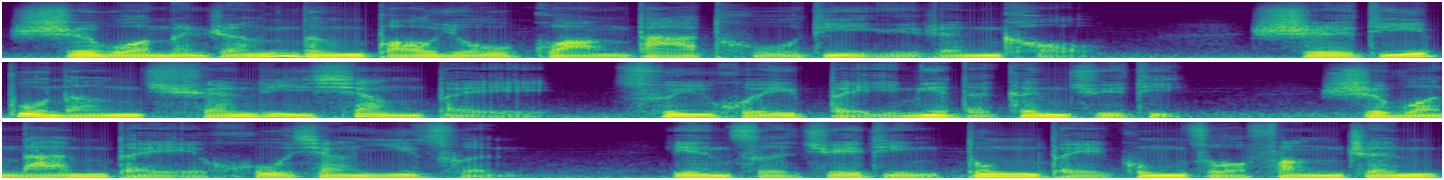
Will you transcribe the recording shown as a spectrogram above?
使我们仍能保有广大土地与人口，使敌不能全力向北摧毁北面的根据地，使我南北互相依存。因此，决定东北工作方针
